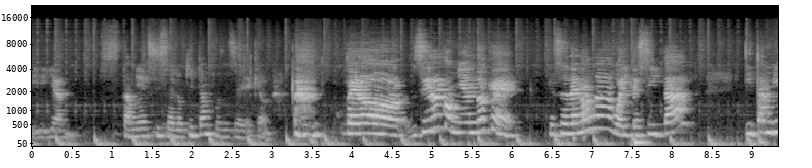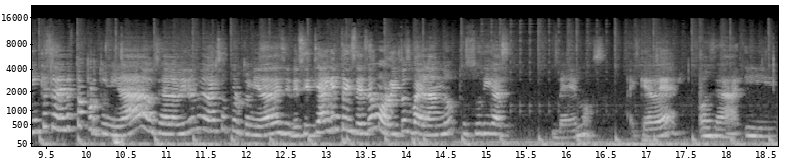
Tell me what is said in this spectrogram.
y ya pues, también si se lo quitan, pues dice, ¿qué onda? Pero sí recomiendo que, que se den una vueltecita y también que se den esta oportunidad, o sea, la vida es de darse oportunidades y decir, si alguien te dice es de morritos bailando, pues tú digas, vemos, hay que ver, o sea, y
